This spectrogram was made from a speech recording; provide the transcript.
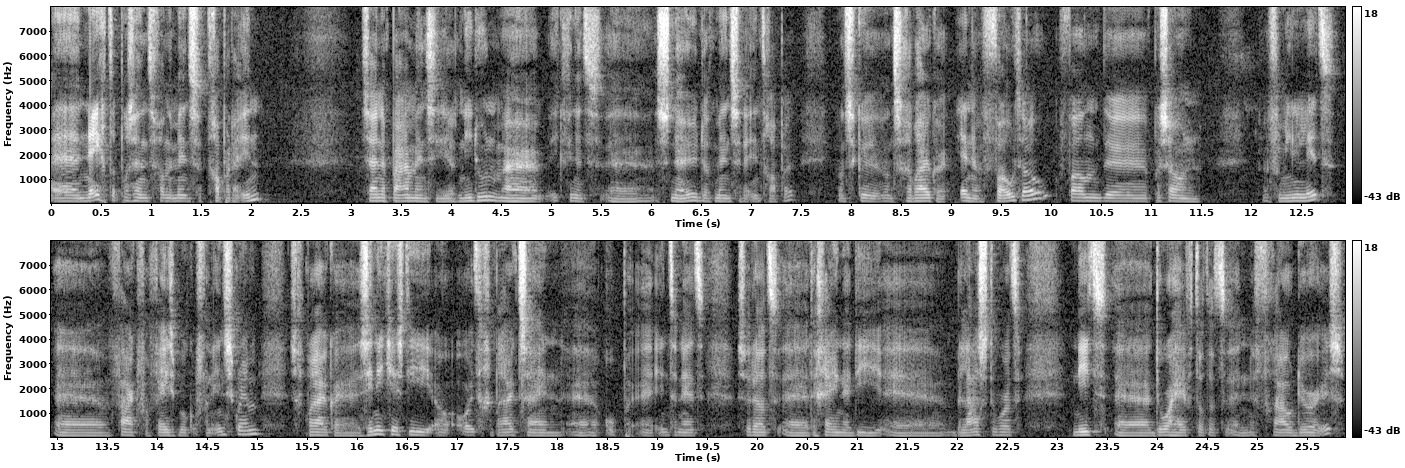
Uh, 90% van de mensen trappen daarin. Er zijn een paar mensen die dat niet doen, maar ik vind het uh, sneu dat mensen erin trappen. Want ze, kunnen, want ze gebruiken en een foto van de persoon, een familielid, uh, vaak van Facebook of van Instagram. Ze gebruiken zinnetjes die ooit gebruikt zijn op internet, zodat degene die belazerd wordt niet doorheeft dat het een fraudeur is.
